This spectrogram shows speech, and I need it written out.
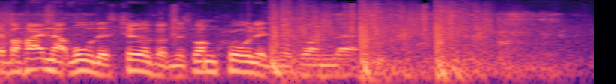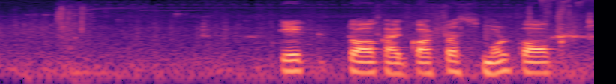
They're behind that wall. There's two of them. There's one crawling. There's one there. Tick tock. I got a small cock.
